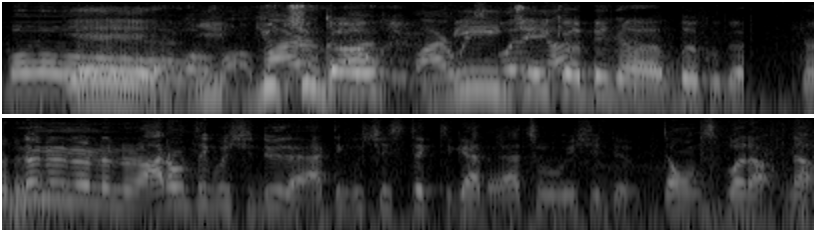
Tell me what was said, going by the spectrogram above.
Whoa, whoa, whoa, Yeah, whoa, whoa, whoa, you, whoa. you Why two are- go. Why, why are we me, splitting Jacob, up? and uh, Luke will go. No, no, No, no, no, no, no, no. I don't think we should do that. I think we should stick together. That's what we should do. Don't split up. No.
